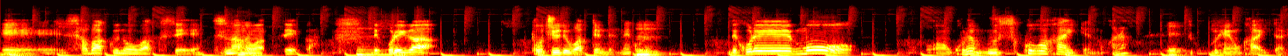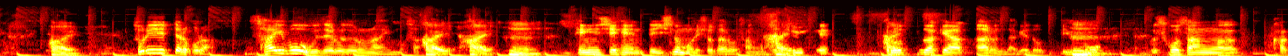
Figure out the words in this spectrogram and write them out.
えー砂漠の惑星、砂の惑星か。ーで、これが途中で終わってんだよね、これ。うんで、これも、あこれは息子が書いてんのかな？え？続編を書いたり。はい。それで言ったらほら、サイボーグ009もさ、はい。はい。うん。天使編って石ノ森章太郎さんが途中で、プはい。ロットだけああるんだけどっていううのを、ん。息子さんがか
